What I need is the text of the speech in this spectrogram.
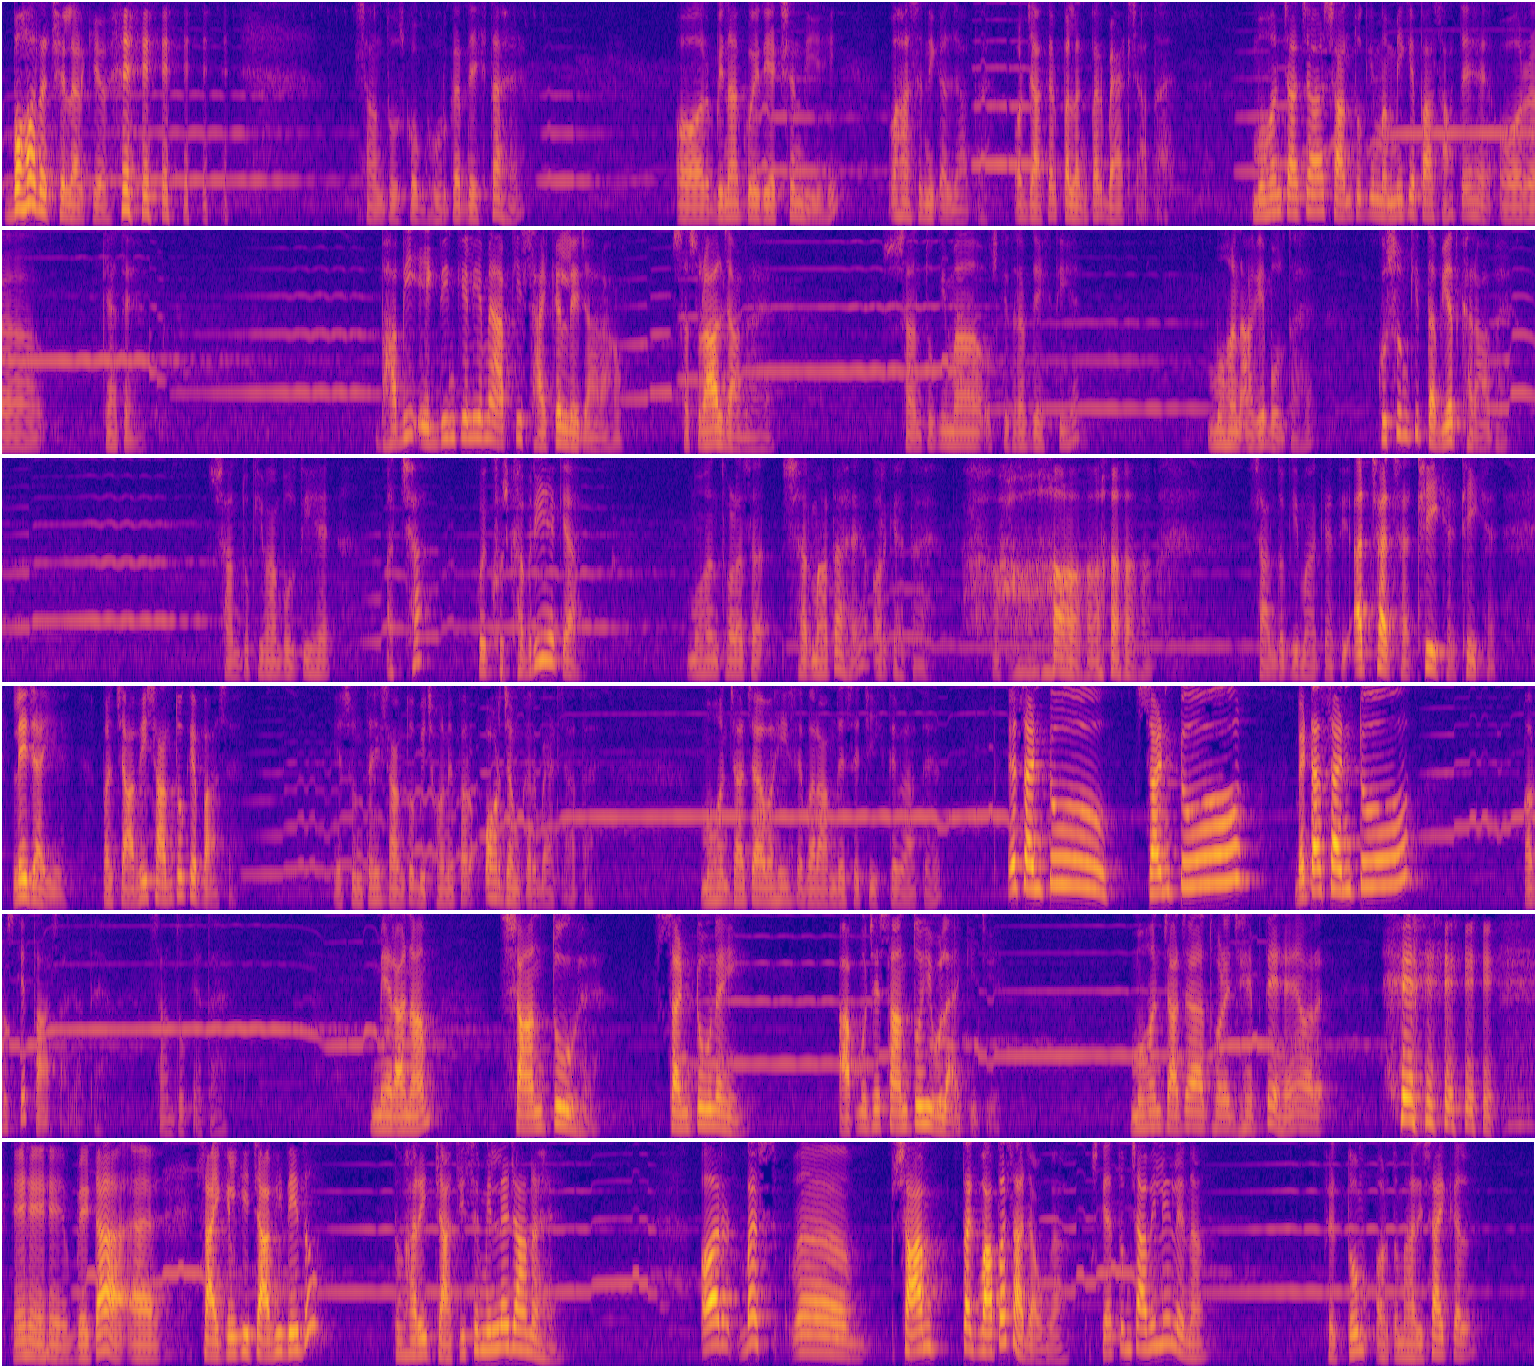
बहुत अच्छे लड़के हो। शांतु उसको घूर कर देखता है और बिना कोई रिएक्शन दिए ही वहाँ से निकल जाता है और जाकर पलंग पर बैठ जाता है। मोहन चाचा शांतु की मम्मी के पास आते हैं और कहते हैं, भाभी, एक दिन के लिए मैं आपकी साइकिल ले जा रहा हूँ। ससुराल जाना है। शांतु की माँ उसकी तरफ़ देखती है। मोहन आगे बोलता है, कुसुम की तबीयत खराब है। शांतु की माँ बोलती है अच्छा कोई खुशखबरी है क्या? मोहन थोड़ा सा शर्माता है और कहता है हाँ। शांतु की माँ कहती है अच्छा अच्छा ठीक है ठीक है, ले जाइए, पर चाबी शांतु के पास है। ये सुनते ही शांतु बिछौने पर और जमकर बैठ जाता है। मोहन चाचा वहीं से बरामदे से चीखते हुए आते हैं। ए, संटू संटू, बेटा संटू। और उसके पास आ जाते हैं। शांतु कहता है, मेरा नाम शांतु है। संटू नहीं, आप मुझे शांतु ही बुलाया कीजिए। मोहन चाचा थोड़े झेपते हैं और, हे हे हे, बेटा साइकिल की चाबी दे दो। तुम्हारी चाची से मिलने जाना है। और बस शाम तक वापस आ जाऊँगा। उसके तुम चाबी ले लेना। फिर तुम और तुम्हारी साइकिल,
